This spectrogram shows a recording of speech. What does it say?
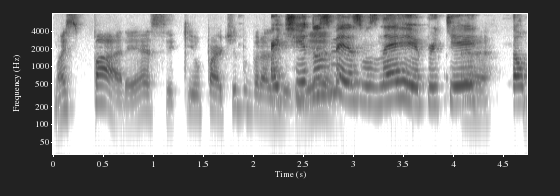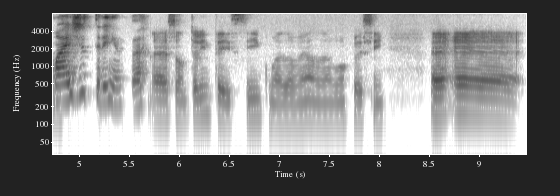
Mas parece que o Partido Brasileiro. Partidos mesmos, né, Rê? Porque é, são, são mais de 30. É, são 35, mais ou menos, alguma coisa assim. É, é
